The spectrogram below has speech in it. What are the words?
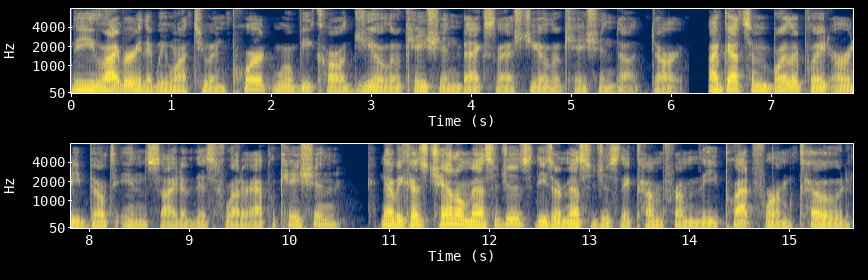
The library that we want to import will be called geolocation backslash geolocation.dart. I've got some boilerplate already built inside of this Flutter application. Now because channel messages, these are messages that come from the platform code,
